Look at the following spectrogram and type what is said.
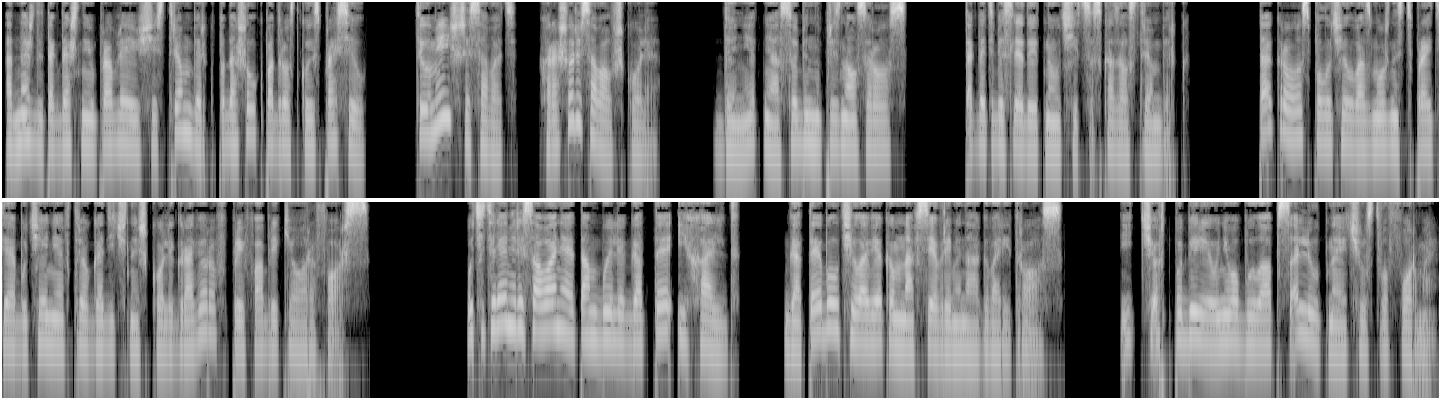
Однажды тогдашний управляющий Стрёмберг подошел к подростку и спросил, «Ты умеешь рисовать? Хорошо рисовал в школе?» «Да нет, не особенно», — признался Росс. «Тогда тебе следует научиться», — сказал Стрёмберг. Так Росс получил возможность пройти обучение в трехгодичной школе граверов при фабрике Орефорс. Учителями рисования там были Гатте и Хальд. Гатте был человеком на все времена, говорит Росс. И, черт побери, у него было абсолютное чувство формы.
